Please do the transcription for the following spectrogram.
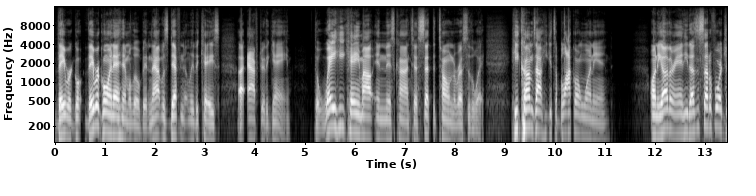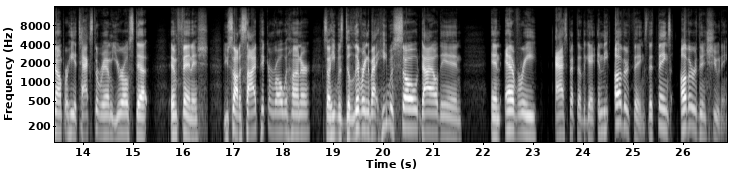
they were go- they were going at him a little bit, and that was definitely the case uh, after the game the way he came out in this contest set the tone the rest of the way. He comes out, he gets a block on one end. On the other end, he doesn't settle for a jumper. He attacks the rim, euro step, and finish. You saw the side pick and roll with Hunter. So he was delivering the back. He was so dialed in in every aspect of the game. And the other things, the things other than shooting.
